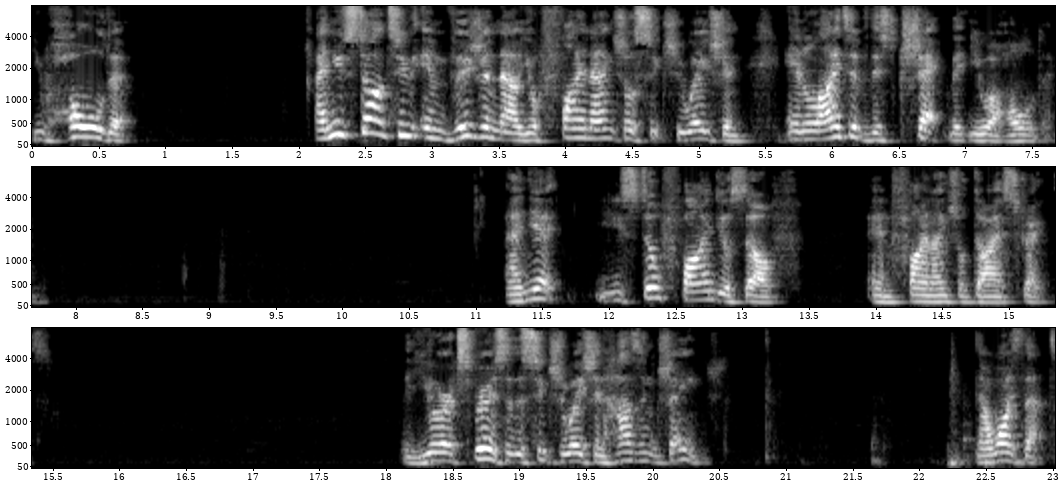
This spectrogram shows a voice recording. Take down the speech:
you hold it, and you start to envision now your financial situation in light of this check that you are holding. And yet, you still find yourself in financial dire straits. Your experience of the situation hasn't changed. Now, why is that?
